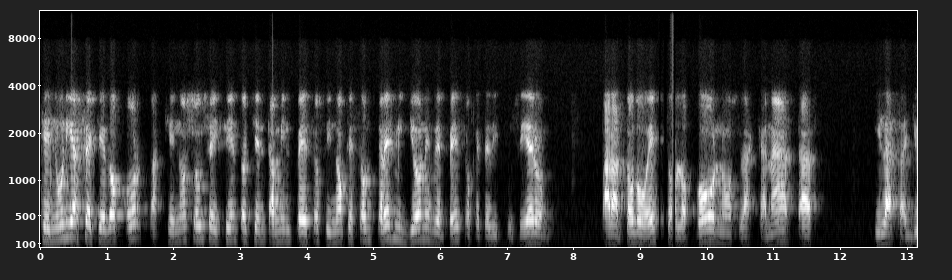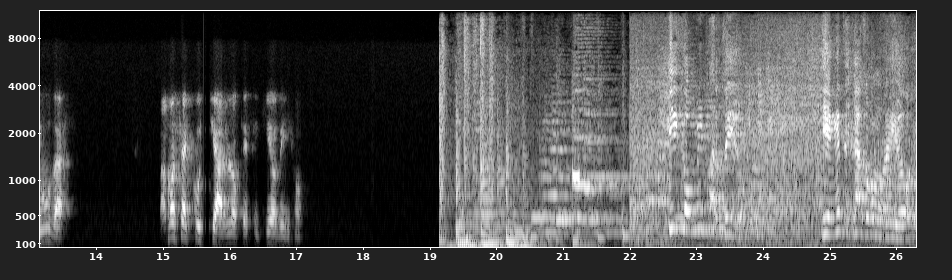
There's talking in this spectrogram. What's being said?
que Nuria se quedó corta, que no son 680 mil pesos, sino que son 3 millones de pesos que se dispusieron para todo esto, los bonos, las canastas y las ayudas Vamos a escuchar lo que Siquio dijo. Y con mi partido, y en este caso con los regidores.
